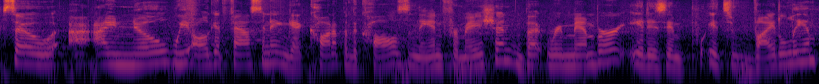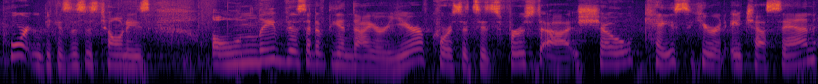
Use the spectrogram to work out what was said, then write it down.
So I, I know we all get fascinated and get caught up in the calls and the information, but remember, it is imp- it's vitally important because this is Tony's only visit of the entire year. Of course, it's his first uh, showcase here at HSN.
